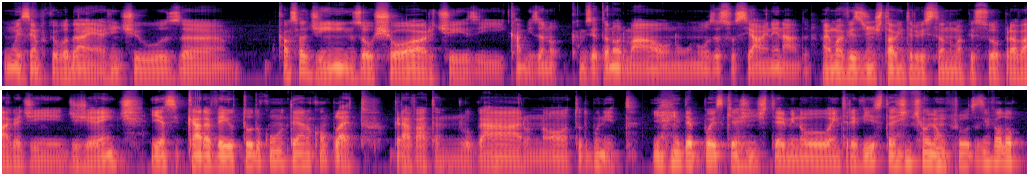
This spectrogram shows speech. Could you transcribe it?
um exemplo que eu vou dar é a gente usa calça jeans ou shorts e camisa no, camiseta normal, não, não, usa social e nem nada. Aí uma vez a gente estava entrevistando uma pessoa para vaga de, de gerente e esse cara veio todo com o terno completo, gravata no lugar, o nó, tudo bonito. E aí depois que a gente terminou a entrevista, a gente olhou um pro outro assim e falou:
